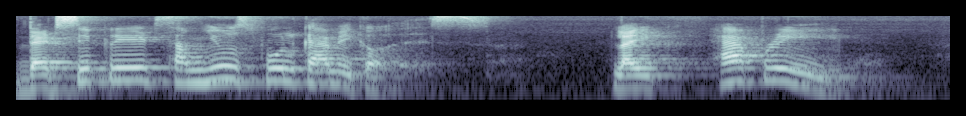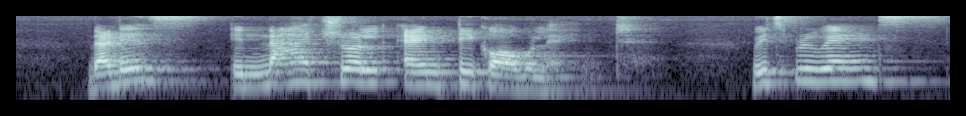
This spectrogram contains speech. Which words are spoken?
that secretes some useful chemicals like heparin, that is a natural anticoagulant which prevents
